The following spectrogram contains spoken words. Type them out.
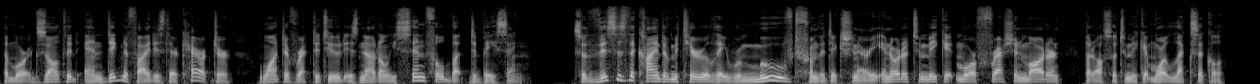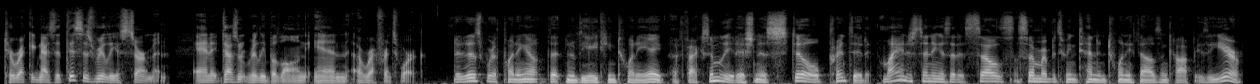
the more exalted and dignified is their character. Want of rectitude is not only sinful, but debasing. So, this is the kind of material they removed from the dictionary in order to make it more fresh and modern, but also to make it more lexical, to recognize that this is really a sermon and it doesn't really belong in a reference work. It is worth pointing out that in the 1828, a facsimile edition is still printed. My understanding is that it sells somewhere between 10 and 20,000 copies a year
